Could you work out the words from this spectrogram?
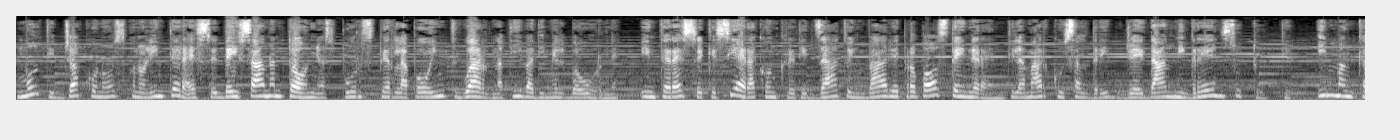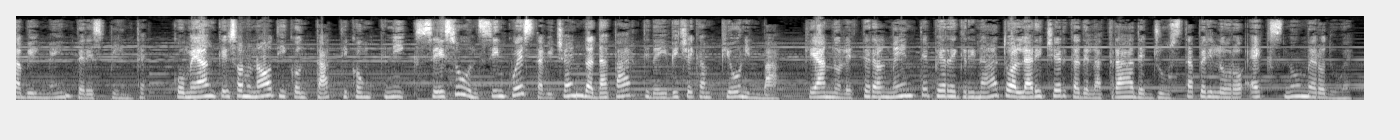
Molti già conoscono l'interesse dei San Antonio Spurs per la point guard nativa di Melbourne, interesse che si era concretizzato in varie proposte inerenti la Marcus Aldridge e Danny Green su tutti immancabilmente respinte, come anche sono noti i contatti con Knicks e Suns in questa vicenda da parte dei vicecampioni NBA, che hanno letteralmente peregrinato alla ricerca della trade giusta per il loro ex numero 2.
